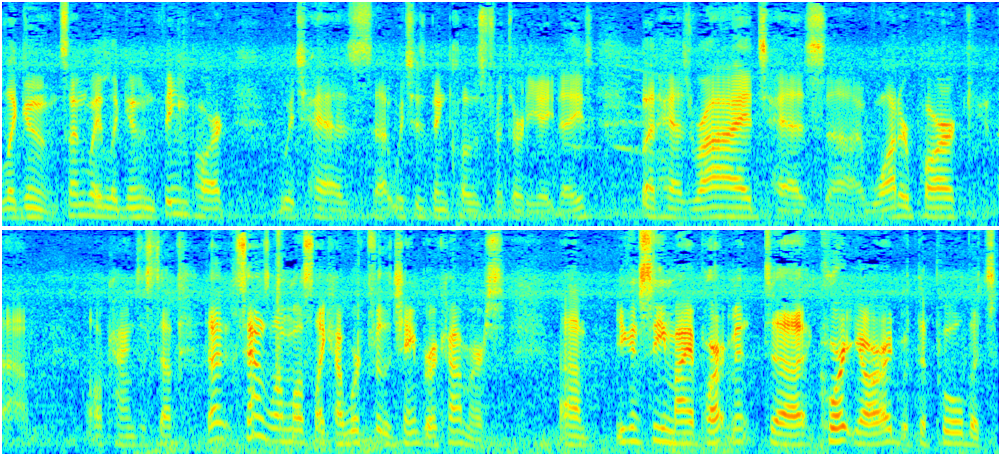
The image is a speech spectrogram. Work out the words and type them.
Lagoon, Sunway Lagoon theme park which has uh, which has been closed for 38 days, but has rides, has uh, water park, um, all kinds of stuff. That sounds almost like I work for the Chamber of Commerce. Um, you can see my apartment uh, courtyard with the pool that's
